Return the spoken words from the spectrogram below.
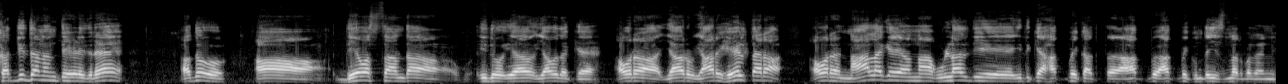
ಕದ್ದಿದ್ದಾನಂತ ಹೇಳಿದರೆ ಅದು ಆ ದೇವಸ್ಥಾನದ ಇದು ಯಾವ ಯಾವುದಕ್ಕೆ? ಅವರ ಯಾರು ಯಾರು ಹೇಳ್ತಾರ ಅವರ ನಾಲಗೆಯನ್ನು ಉಳ್ಳಾಲ್ದಿ ಇದಕ್ಕೆ ಹಾಕ್ಬೇಕಾಗ್ತ ಹಾಕ್ ಹಾಕ್ಬೇಕು ಅಂತ ಈ ಸಂದರ್ಭದಲ್ಲಿ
